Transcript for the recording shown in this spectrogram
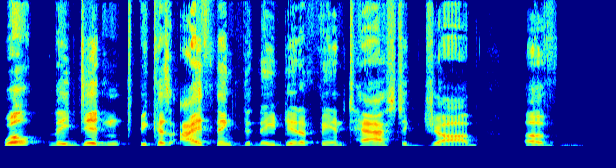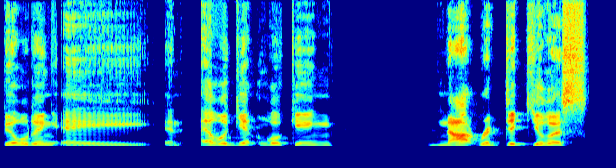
Well, they didn't because I think that they did a fantastic job of building a an elegant looking, not ridiculous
